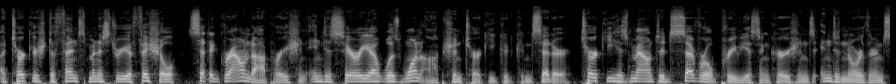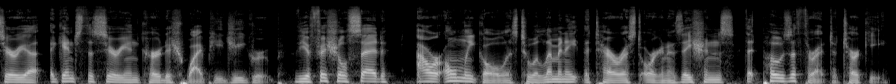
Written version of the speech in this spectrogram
a Turkish Defense Ministry official said a ground operation into Syria was one option Turkey could consider. Turkey has mounted mounted several previous incursions into northern Syria against the Syrian Kurdish YPG group. The official said, our only goal is to eliminate the terrorist organizations that pose a threat to Turkey.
